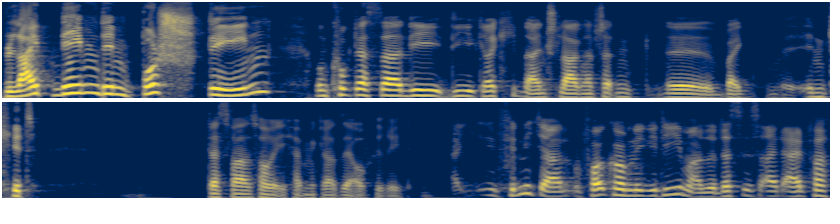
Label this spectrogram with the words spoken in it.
bleibt neben dem Busch stehen und guckt, dass da die, die Raketen einschlagen, anstatt in, äh, bei, in Kit. Das war, sorry, ich habe mich gerade sehr aufgeregt. Finde ich ja vollkommen legitim. Also das ist halt einfach.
